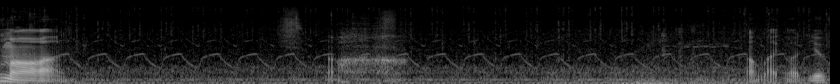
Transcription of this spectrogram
Come on. Oh. oh my god, you've...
